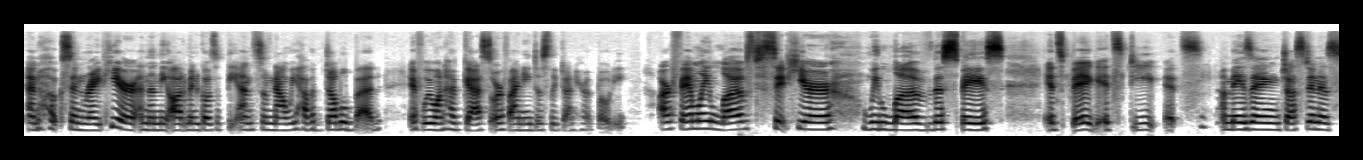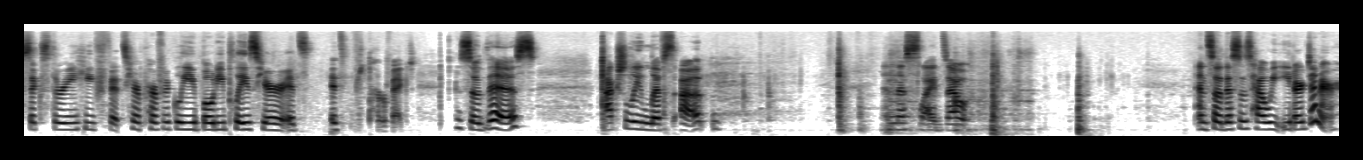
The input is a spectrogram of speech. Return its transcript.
and hooks in right here, and then the ottoman goes at the end, so now we have a double bed if we want to have guests or if I need to sleep down here with Bodhi. Our family loves to sit here. We love this space. It's big, it's deep, it's amazing. Justin is 6'3", he fits here perfectly. Bodhi plays here, it's, it's perfect. So this actually lifts up and this slides out. And so this is how we eat our dinner.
